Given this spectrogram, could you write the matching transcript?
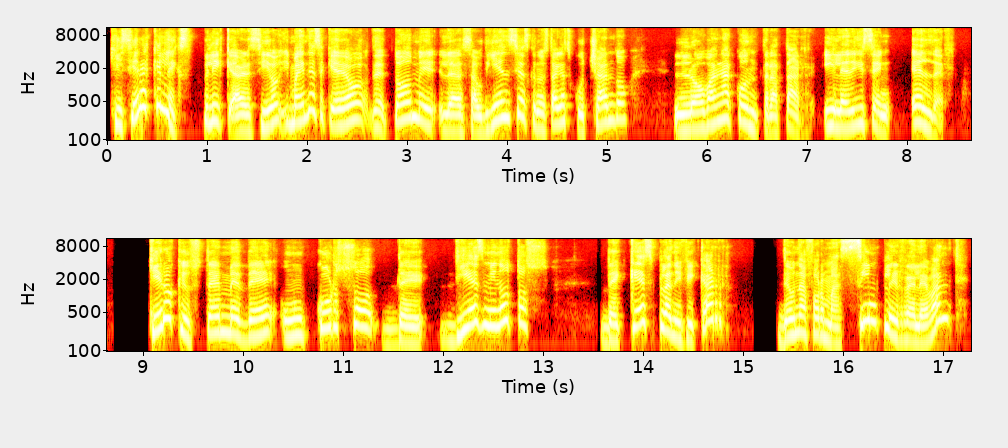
quisiera que le explique, a ver si yo, imagínense que yo, de todas las audiencias que nos están escuchando, lo van a contratar y le dicen, Elder, quiero que usted me dé un curso de 10 minutos de qué es planificar de una forma simple y relevante.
